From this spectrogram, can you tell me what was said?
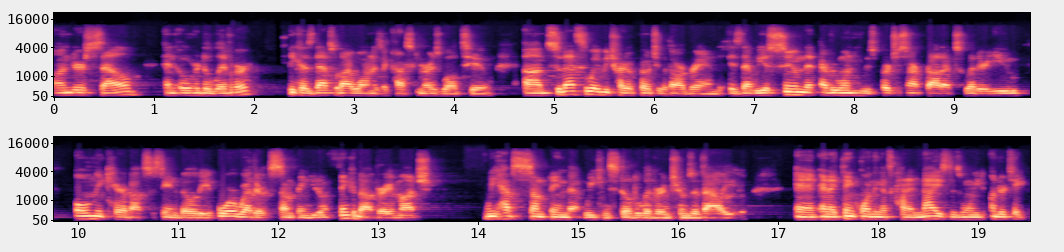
undersell and over deliver because that's what I want as a customer as well too. Um, so that's the way we try to approach it with our brand is that we assume that everyone who is purchasing our products, whether you only care about sustainability or whether it's something you don't think about very much, we have something that we can still deliver in terms of value. And, and I think one thing that's kind of nice is when we undertake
